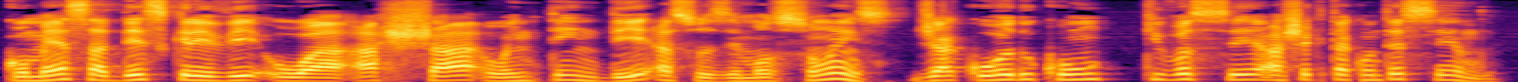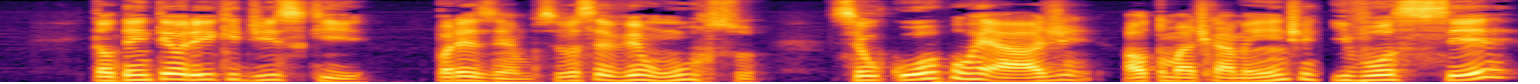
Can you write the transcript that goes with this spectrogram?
começa a descrever ou a achar ou entender as suas emoções de acordo com o que você acha que está acontecendo. Então tem teoria que diz que, por exemplo, se você vê um urso, seu corpo reage automaticamente e você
